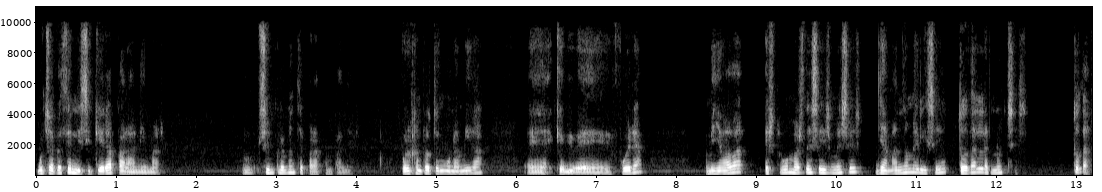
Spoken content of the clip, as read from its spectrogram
muchas veces ni siquiera para animar, simplemente para acompañar. Por ejemplo, tengo una amiga eh, que vive fuera, me llamaba, estuvo más de seis meses llamándome Eliseo todas las noches, todas,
